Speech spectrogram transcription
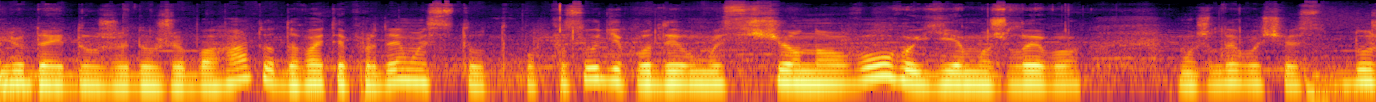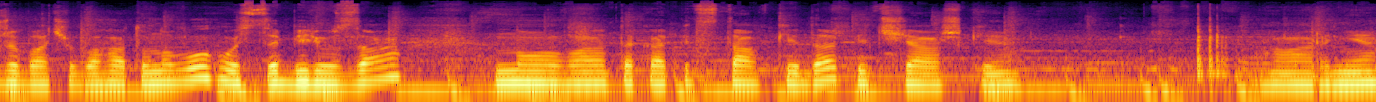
Людей дуже-дуже багато. Давайте пройдемось тут по посуді, подивимось, що нового є, можливо, можливо, щось дуже бачу багато нового. Ось це бірюза нова, така підставки да, під чашки. Гарні.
